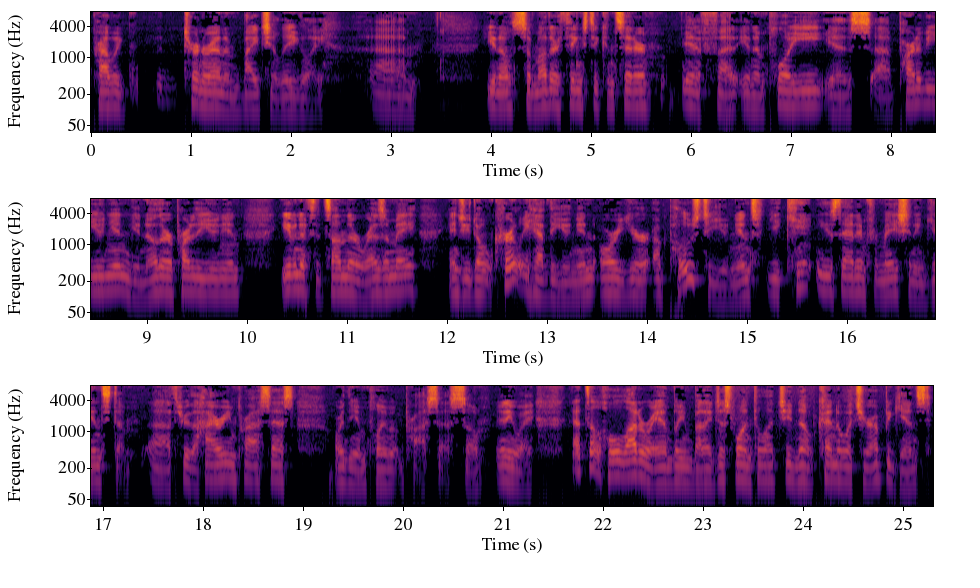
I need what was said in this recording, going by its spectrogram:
probably turn around and bite you legally. Um, you know, some other things to consider. If uh, an employee is uh, part of a union, you know they're a part of the union, even if it's on their resume and you don't currently have the union or you're opposed to unions, you can't use that information against them uh, through the hiring process or the employment process. So, anyway, that's a whole lot of rambling, but I just wanted to let you know kind of what you're up against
